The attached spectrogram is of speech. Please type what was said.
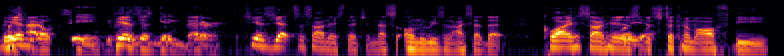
But which I don't see because has- they're just getting better. He has yet to sign an extension. That's the only reason I said that. Kawhi has signed his, Well, yeah. which took him off the,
